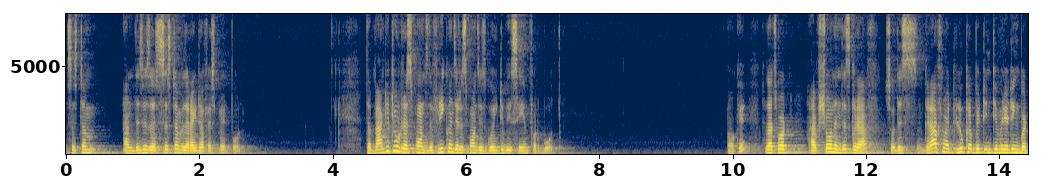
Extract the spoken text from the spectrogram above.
system and this is a system with a right of S-plane pole. The magnitude response, the frequency response is going to be same for both. Okay, so that's what I've shown in this graph. So this graph might look a bit intimidating, but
